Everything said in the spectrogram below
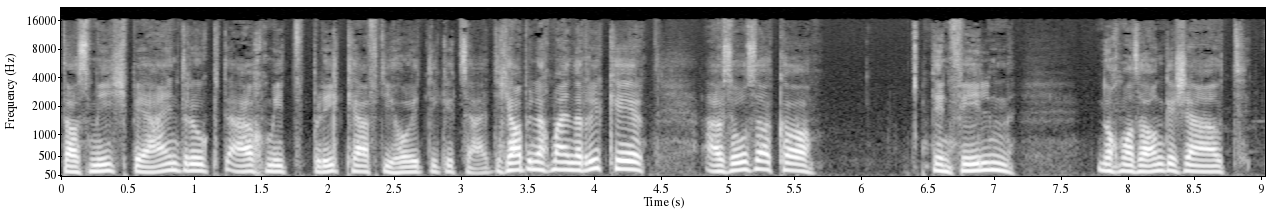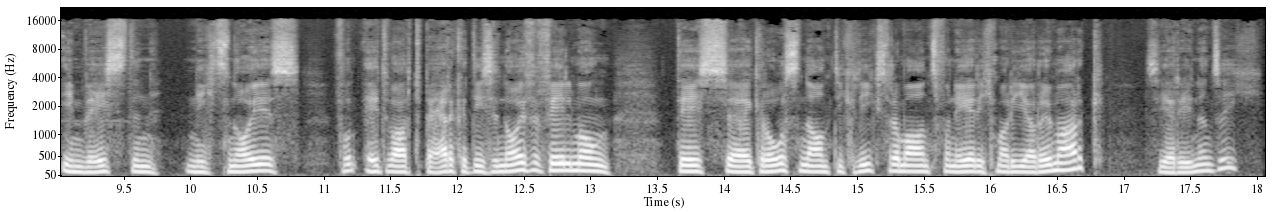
das mich beeindruckt, auch mit Blick auf die heutige Zeit. Ich habe nach meiner Rückkehr aus Osaka den Film nochmals angeschaut, Im Westen nichts Neues von Edward Berger. Diese Neuverfilmung des äh, großen Antikriegsromans von Erich Maria Remarque. Sie erinnern sich,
